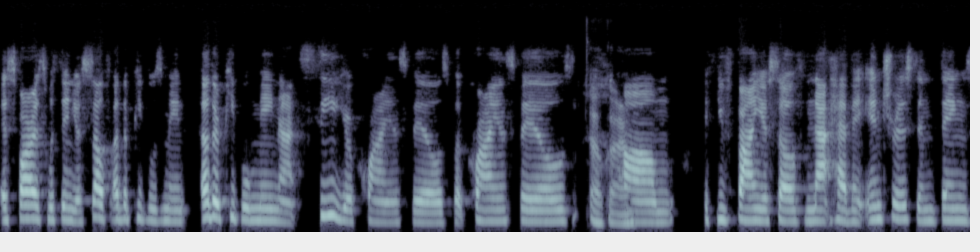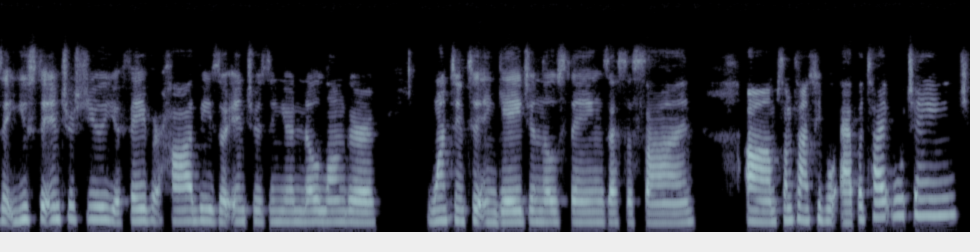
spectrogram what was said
As far as within yourself other people's may other people may not see your crying spells but crying spells okay. um if you find yourself not having interest in things that used to interest you your favorite hobbies or interests and you're no longer wanting to engage in those things that's a sign. Um, sometimes people appetite will change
